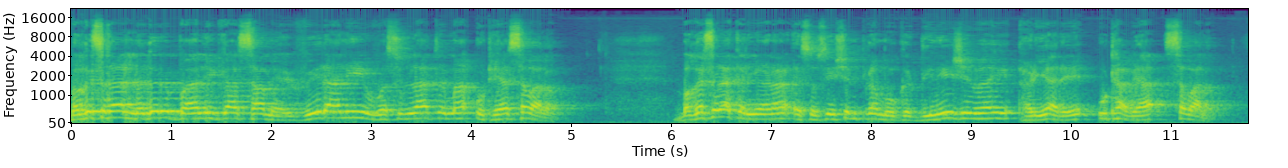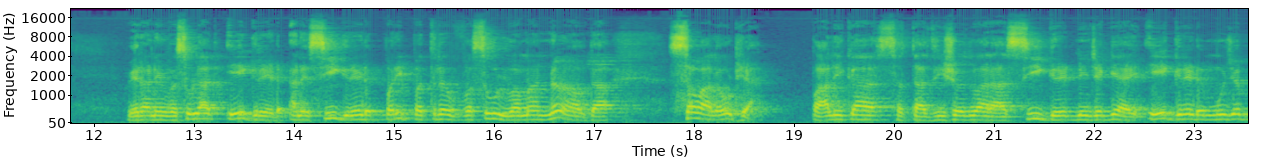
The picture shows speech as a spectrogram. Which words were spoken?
બગસરા નગરપાલિકા સામે વેરાની વસૂલાતમાં ઉઠ્યા સવાલો. બગસરા કરિયાણા એસોસિએશન પ્રમુખ દિનેશભાઈ હળિયારે ઉઠાવ્યા સવાલો. વેરાની વસૂલાત એ ગ્રેડ અને સી ગ્રેડ પરિપત્ર વસૂલવામાં ન આવતા સવાલો ઉઠ્યા. પાલિકા સત્તાધીશો દ્વારા સી ગ્રેડની જગ્યાએ એ ગ્રેડ મુજબ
